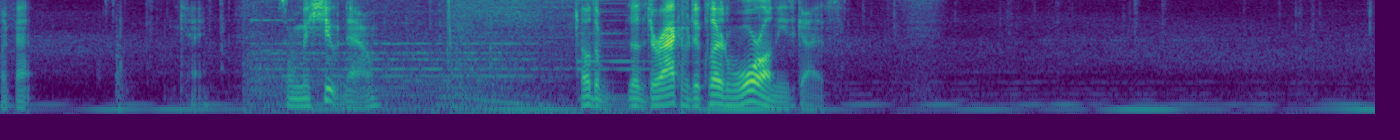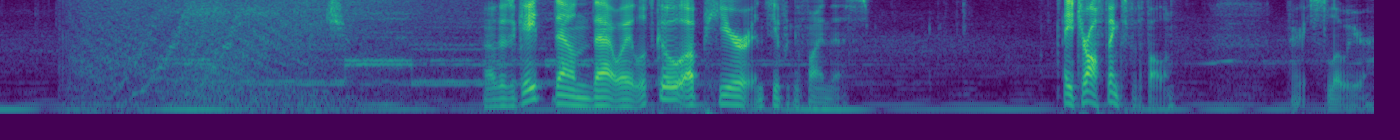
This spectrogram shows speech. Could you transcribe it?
Like that. Okay. So when we shoot now... Oh, the, the Drak have declared war on these guys. Uh, there's a gate down that way. Let's go up here and see if we can find this. Hey, Trough, thanks for the follow. Very slow here.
